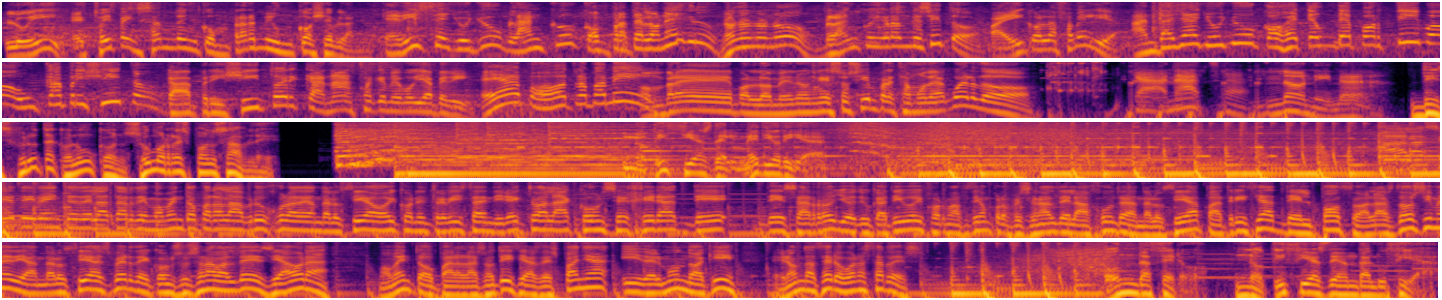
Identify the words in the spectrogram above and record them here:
Luis, estoy pensando en comprarme un coche blanco. ¿Qué dice Yuyu? ¿Blanco? Cómpratelo negro. No, no, no, no. Blanco y grandecito. Ahí con la familia. Anda ya, Yuyu. Cógete un deportivo, un caprichito. Caprichito el canasta que me voy a pedir. Eh, pues otro para mí. Hombre, por lo menos en eso siempre estamos de acuerdo. Canasta. No, ni nada. Disfruta con un consumo responsable. Noticias del mediodía. 7 y 20 de la tarde, momento para la brújula de Andalucía, hoy con entrevista en directo a la consejera de Desarrollo Educativo y Formación Profesional de la Junta de Andalucía, Patricia del Pozo. A las dos y media, Andalucía es verde con Susana Valdés y ahora, momento para las noticias de España y del mundo aquí en Onda Cero. Buenas tardes. Onda Cero, noticias de Andalucía.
